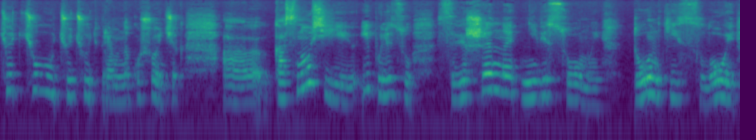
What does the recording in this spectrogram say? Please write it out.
чуть-чуть, чуть-чуть, прям на кушончик а, коснусь ею и по лицу совершенно невесомый, тонкий слой,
